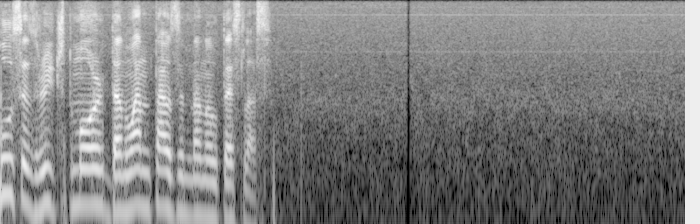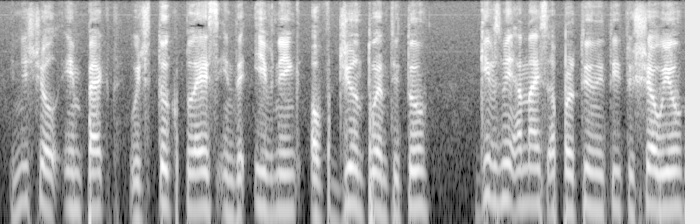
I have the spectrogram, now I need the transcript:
pulses reached more than 1000 nanoteslas. Initial impact, which took place in the evening of June 22, gives me a nice opportunity to show you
